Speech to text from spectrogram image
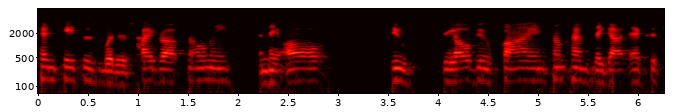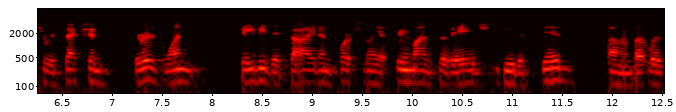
10 cases where there's hydrops only, and they all do they all do fine. Sometimes they got exit to resection. There is one baby that died, unfortunately, at three months of age due to SIDS, um, but was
